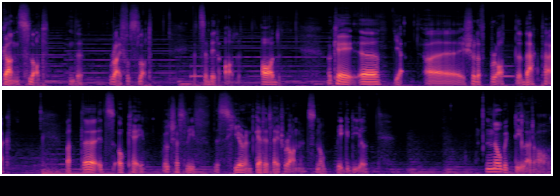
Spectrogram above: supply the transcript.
gun slot, in the rifle slot. That's a bit odd. Odd. Okay, uh, yeah, I should have brought the backpack. But uh, it's okay. We'll just leave this here and get it later on. It's no big deal. No big deal at all.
